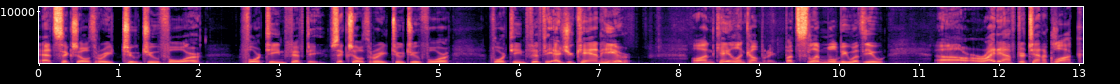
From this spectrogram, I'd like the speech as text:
at 603 224 1450. 603 224 1450, as you can here on Cail and Company. But Slim will be with you uh, right after 10 o'clock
